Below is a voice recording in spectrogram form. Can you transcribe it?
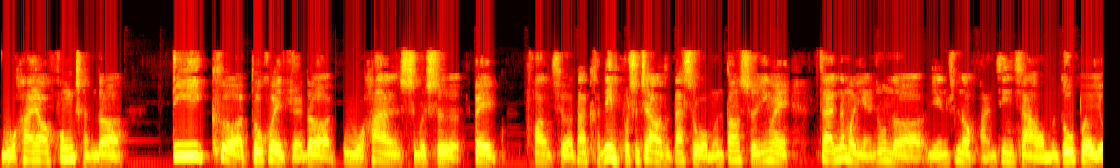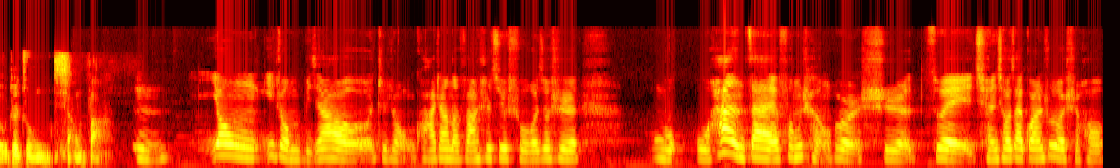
武汉要封城的第一刻，都会觉得武汉是不是被放弃了？但肯定不是这样子。但是我们当时因为在那么严重的严峻的环境下，我们都会有这种想法。嗯，用一种比较这种夸张的方式去说，就是。武武汉在封城或者是最全球在关注的时候，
